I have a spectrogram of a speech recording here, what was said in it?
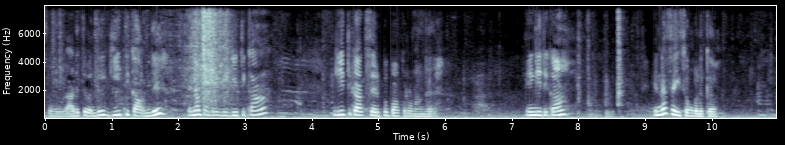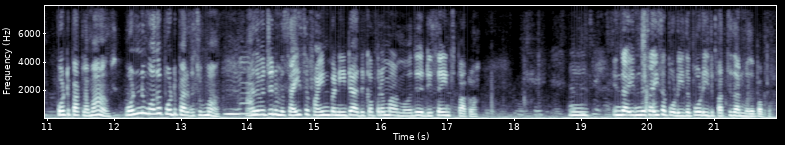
ஸோ அடுத்து வந்து கீதிகா வந்து என்ன பண்ணுறீங்க கீதிகா கீதிகாக்கு செருப்பு பார்க்குறோம் நாங்கள் ஏன் கீதிகா என்ன சைஸ் உங்களுக்கு? போட்டு பார்க்கலாமா? ஒன்று மொதல் போட்டு பாருங்க சும்மா. அதை வச்சு நம்ம சைஸை ஃபைன் பண்ணிவிட்டு அதுக்கப்புறமா நம்ம வந்து டிசைன்ஸ் பார்க்கலாம். ம் இந்த இந்த சைஸை போடு இதை போடு இது பத்து தான் முதல் பார்ப்போம்.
